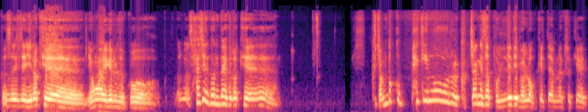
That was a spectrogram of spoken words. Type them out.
그래서 이제 이렇게 영화 얘기를 듣고 사실 근데 그렇게 그 정도급 폐기물을 극장에서 볼 일이 별로 없기 때문에 그렇게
